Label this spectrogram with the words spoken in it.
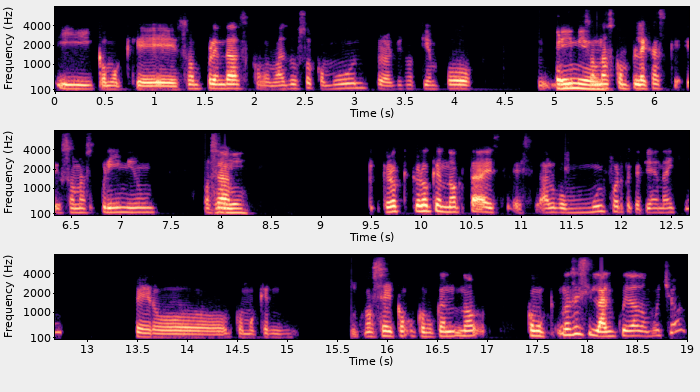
y, como que son prendas como más de uso común, pero al mismo tiempo Premium. son más complejas, que son más premium. O sea, Sí. creo, que- creo que Nocta es, es algo muy fuerte que tiene Nike, pero como que, no sé, como, como que no, como, no sé si la han cuidado mucho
